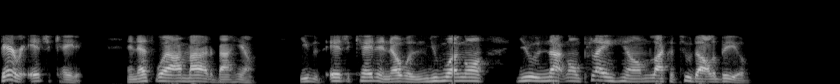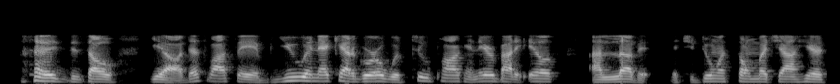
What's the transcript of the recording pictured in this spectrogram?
very educated, and that's what I admired about him. He was educated, and that was you wasn't going you was not gonna play him like a two dollar bill. so yeah, that's why I said you in that category with Tupac and everybody else. I love it that you're doing so much out here,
